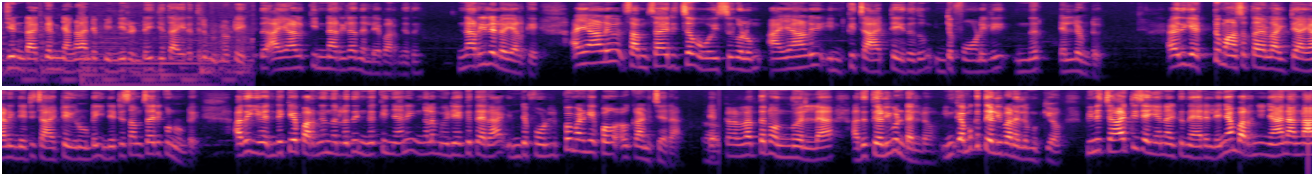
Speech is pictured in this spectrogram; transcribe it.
ഇജി ഉണ്ടാക്കാൻ ഞങ്ങൾ എന്റെ പിന്നിലുണ്ട്. ഇജി ധൈര്യത്തിൽ മുന്നോട്ട് വയ്ക്കുന്നത് അയാൾക്ക് ഇന്നറിയില്ല എന്നല്ലേ പറഞ്ഞത്? ഇന്നറിയില്ലല്ലോ അയാൾക്ക്. അയാൾ സംസാരിച്ച വോയിസുകളും അയാൾ എനിക്ക് ചാറ്റ് ചെയ്തതും എന്റെ ഫോണിൽ ഇന്ന് എല്ലാം ഉണ്ട്. അതായത് എട്ട് മാസത്താളായിട്ട് അയാൾ ഇന്നേറ്റ് ചാറ്റ് ചെയ്യുന്നുണ്ട് ഇന്നേറ്റ് സംസാരിക്കുന്നുണ്ട്. അത് എന്തൊക്കെയാണ് പറഞ്ഞെന്നുള്ളത് നിങ്ങൾക്ക് ഞാൻ നിങ്ങളെ മീഡിയക്ക് തരാം എന്റെ ഫോണിൽ ഇപ്പം വേണമെങ്കിൽ ഇപ്പോൾ കാണിച്ചു തരാം. കള്ളത്തനൊന്നുമല്ല അത് തെളിവുണ്ടല്ലോ. എനിക്ക് നമുക്ക് തെളിവാണല്ലോ മുഖ്യം. പിന്നെ ചാറ്റ് ചെയ്യാൻ അയാൾക്ക് നേരമില്ല. ഞാൻ പറഞ്ഞു ഞാൻ അന്ന്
